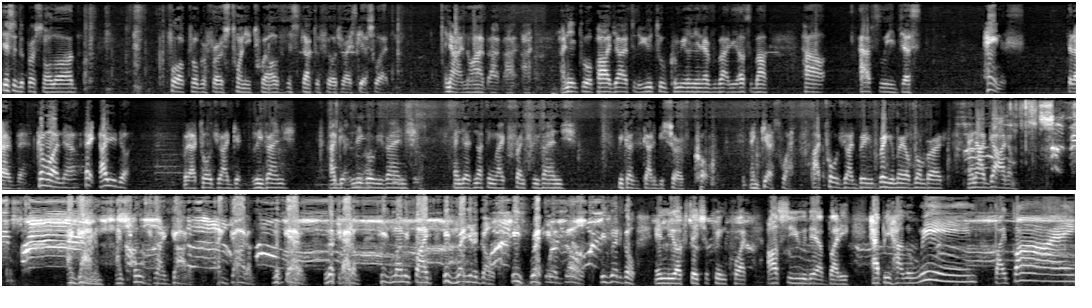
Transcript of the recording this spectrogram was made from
This is the personal log for October 1st, 2012. This is Dr. Phil Drice. Guess what? Now, I know I, I, I, I need to apologize to the YouTube community and everybody else about how absolutely just heinous that I've been. Come on now. Hey, how you doing? But I told you I'd get revenge. I'd get legal revenge. And there's nothing like French revenge because it's got to be served cold. And guess what? I told you I'd bring, bring you Mayor Bloomberg, and I got him. I got him. I told you I got him. I got him. Look at him. Look at him. He's mummified. He's ready to go. He's ready to go. He's ready to go. In New York State Supreme Court. I'll see you there, buddy. Happy Halloween. Bye-bye.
